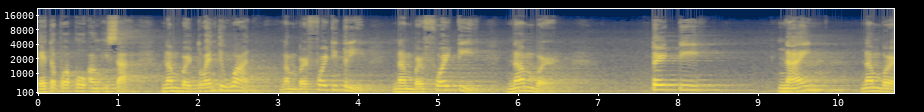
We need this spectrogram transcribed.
Ito po po ang isa. Number 21, number 43, number 40, number 39, number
